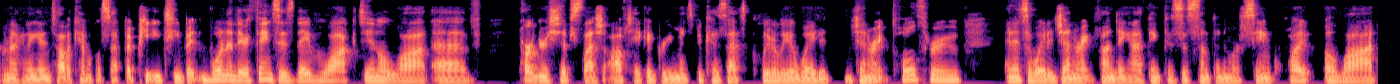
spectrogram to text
I'm not going to get into all the chemical stuff, but PET. But one of their things is they've locked in a lot of partnerships slash offtake agreements because that's clearly a way to generate pull through and it's a way to generate funding. And I think this is something we're seeing quite a lot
